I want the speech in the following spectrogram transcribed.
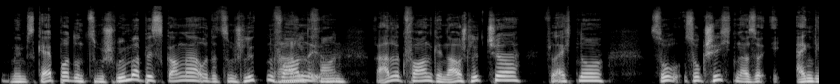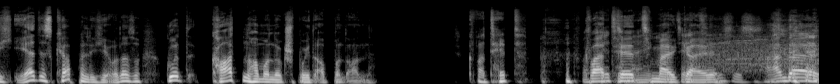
mit dem Skateboard und zum Schwimmen bis gegangen oder zum Schlittenfahren. Radl fahren. Radl gefahren, genau, Schlittschuh, vielleicht noch so, so Geschichten. Also i- eigentlich eher das Körperliche, oder? So, gut, Karten haben wir noch gespielt ab und an. Quartett. Quartett, mein geil. Anderl,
